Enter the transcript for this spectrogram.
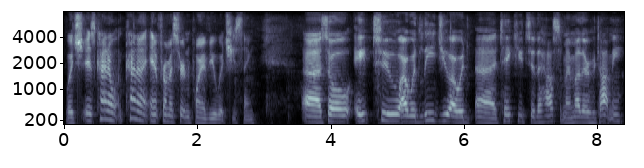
which is kind of kind of from a certain point of view what she's saying. Uh, so eight two, I would lead you. I would uh, take you to the house of my mother who taught me.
